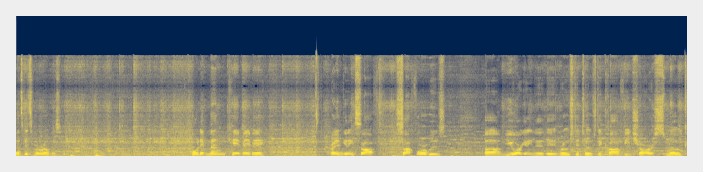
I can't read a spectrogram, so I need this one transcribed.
let's get some aromas. Holy monkey, baby. I am getting soft, soft booze. Um, you are getting the, the roasted, toasted coffee, char, smoke,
